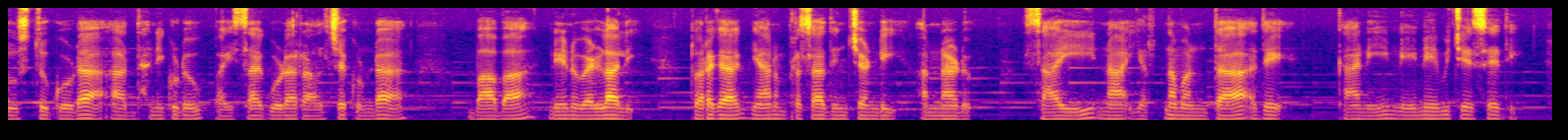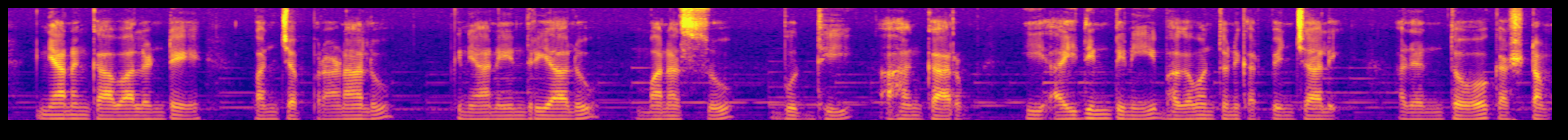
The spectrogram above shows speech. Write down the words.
చూస్తూ కూడా ఆ ధనికుడు పైసా కూడా రాల్చకుండా బాబా నేను వెళ్ళాలి. త్వరగా జ్ఞానం ప్రసాదించండి అన్నాడు. సాయి నా యత్నమంతా అదే. కానీ నేనేమి చేసేది? జ్ఞానం కావాలంటే పంచ ప్రాణాలు జ్ఞానేంద్రియాలు మనస్సు బుద్ధి అహంకారం ఈ ఐదింటిని భగవంతునికి అర్పించాలి అదెంతో కష్టం.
